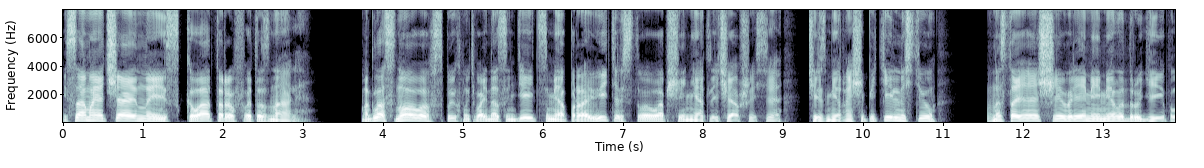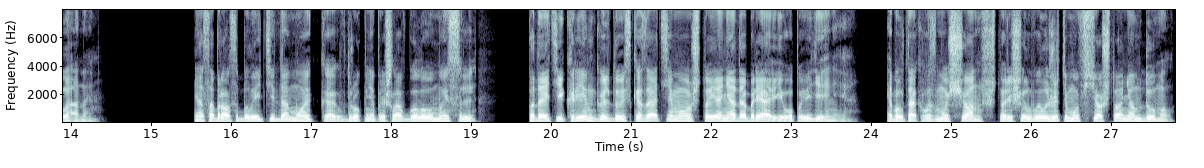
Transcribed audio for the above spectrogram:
И самые отчаянные из кваторов это знали. Могла снова вспыхнуть война с индейцами, а правительство, вообще не отличавшееся чрезмерной щепетильностью, в настоящее время имело другие планы. Я собрался было идти домой, как вдруг мне пришла в голову мысль подойти к Рингольду и сказать ему, что я не одобряю его поведение. Я был так возмущен, что решил выложить ему все, что о нем думал.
